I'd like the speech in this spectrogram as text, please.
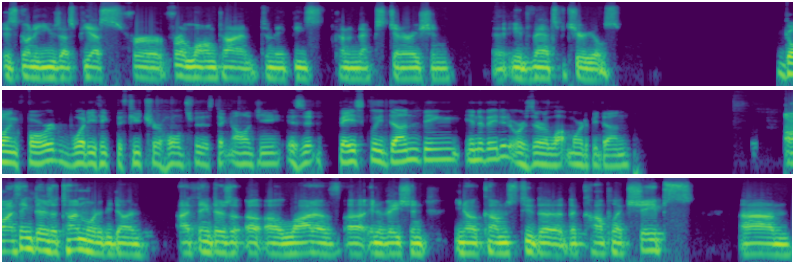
is going to use sps for for a long time to make these kind of next generation uh, advanced materials going forward what do you think the future holds for this technology is it basically done being innovated or is there a lot more to be done Oh, I think there's a ton more to be done. I think there's a, a lot of uh, innovation. You know, it comes to the the complex shapes, um,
